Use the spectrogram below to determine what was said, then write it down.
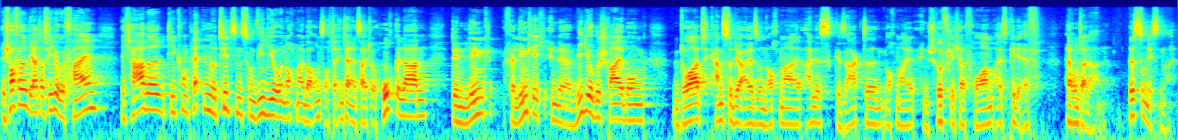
Ich hoffe, dir hat das Video gefallen. Ich habe die kompletten Notizen zum Video nochmal bei uns auf der Internetseite hochgeladen. Den Link verlinke ich in der Videobeschreibung. Dort kannst du dir also nochmal alles Gesagte nochmal in schriftlicher Form als PDF herunterladen. Bis zum nächsten Mal.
